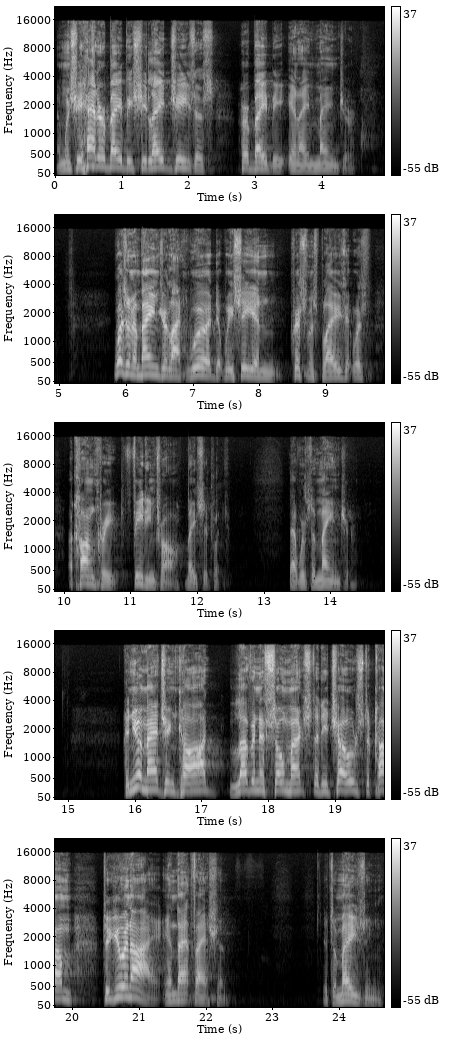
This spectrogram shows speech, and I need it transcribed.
And when she had her baby, she laid Jesus, her baby, in a manger wasn't a manger like wood that we see in Christmas plays. It was a concrete feeding trough, basically. That was the manger. Can you imagine God loving us so much that He chose to come to you and I in that fashion? It's amazing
